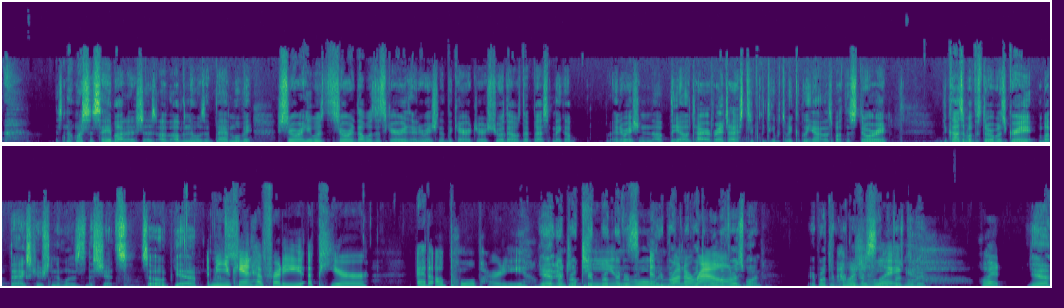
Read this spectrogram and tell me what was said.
There's not much to say about it. It's just, other than it was a bad movie. Sure, he was. Sure, that was the scariest iteration of the character. Sure, that was the best makeup iteration of the entire franchise. To, to, to be completely honest, but the story, the concept of the story was great, but the execution was the shits. So yeah, I mean, you can't have Freddy appear at a pool party. Yeah, it broke. It broke every rule. and it broke, run it broke the rule around. the first one. It broke the, it I was every just like, the first movie. what, Yeah,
